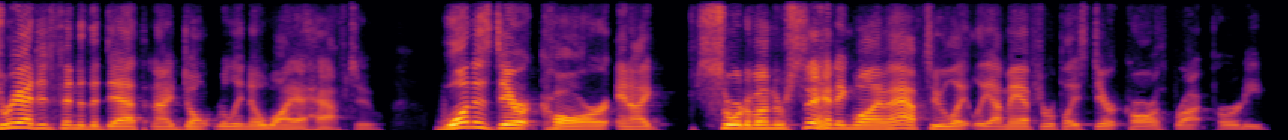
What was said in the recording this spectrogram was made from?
three I defend to the death, and I don't really know why I have to. One is Derek Carr, and I sort of understanding why I have to lately. I may have to replace Derek Carr with Brock Purdy.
